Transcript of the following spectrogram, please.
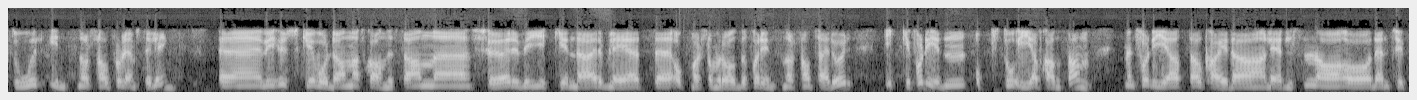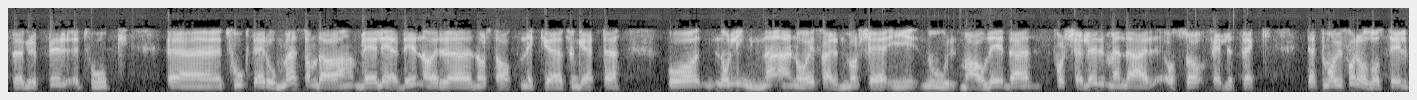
stor internasjonal problemstilling. Uh, vi husker hvordan Afghanistan før vi gikk inn der ble et oppmarsjområde for internasjonal terror. Ikke fordi den oppsto i Afghanistan, men fordi at Al Qaida-ledelsen og, og, den type grupper tok, tok, det rommet som da ble ledig når, når staten ikke fungerte. Og Noe lignende er nå i ferd med å skje i Nord-Mali. Det er forskjeller, men det er også fellestrekk. Dette må vi forholde oss til.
